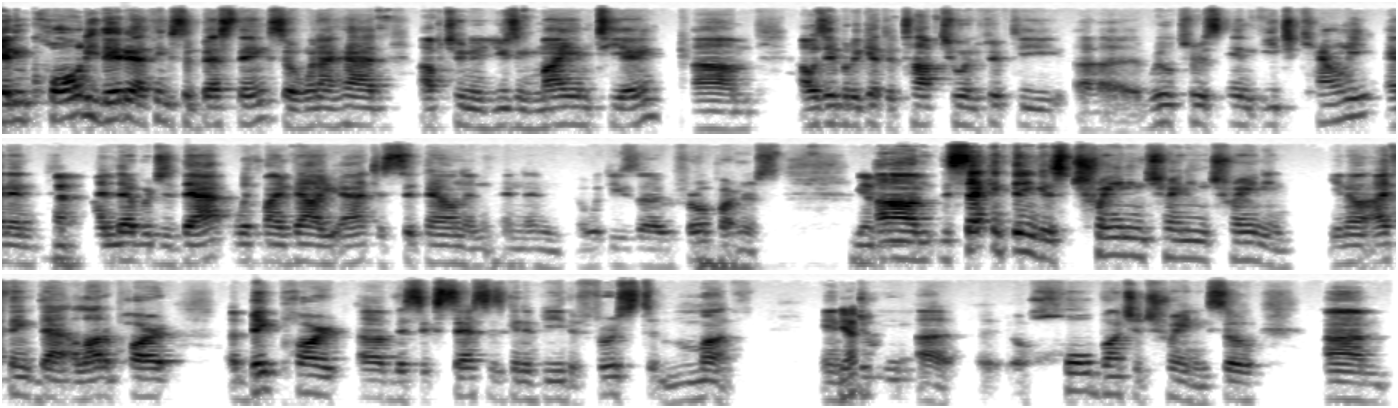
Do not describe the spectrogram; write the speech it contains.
getting quality data, I think, is the best thing. So when I had opportunity using my MTA, um, I was able to get the top 250 uh, realtors in each county, and then yeah. I leveraged that with my value add to sit down and and then with these uh, referral partners. Yep. Um, the second thing is training, training, training. You know, I think that a lot of part, a big part of the success is going to be the first month and yep. doing a, a, whole bunch of training. So um,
